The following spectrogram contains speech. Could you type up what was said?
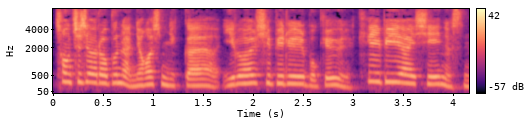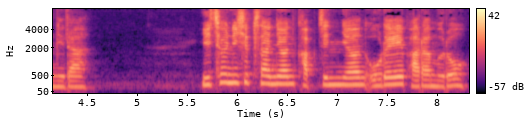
청취자 여러분 안녕하십니까? 1월 11일 목요일 KBIC 뉴스입니다. 2024년 갑진년 올해의 바람으로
